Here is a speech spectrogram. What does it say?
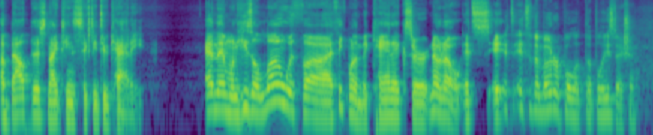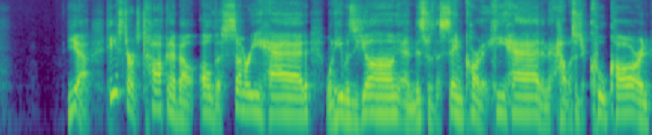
about this 1962 caddy. And then when he's alone with uh, I think one of the mechanics or no no it's it, it's it's the motor pool at the police station. Yeah, he starts talking about oh the summer he had when he was young and this was the same car that he had and how it was such a cool car and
